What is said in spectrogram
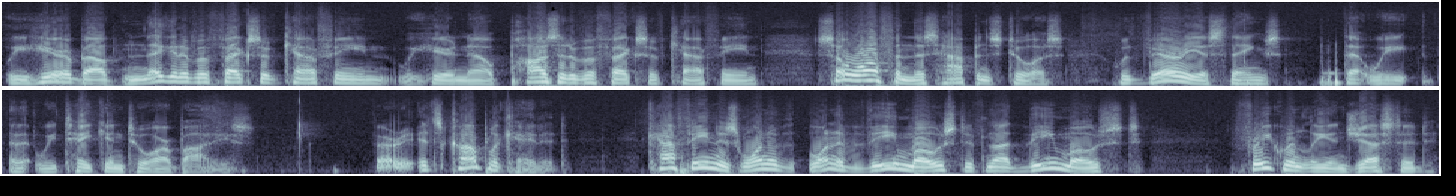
We hear about negative effects of caffeine. We hear now positive effects of caffeine. So often this happens to us with various things that we that we take into our bodies. Very, it's complicated. Caffeine is one of one of the most, if not the most, frequently ingested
